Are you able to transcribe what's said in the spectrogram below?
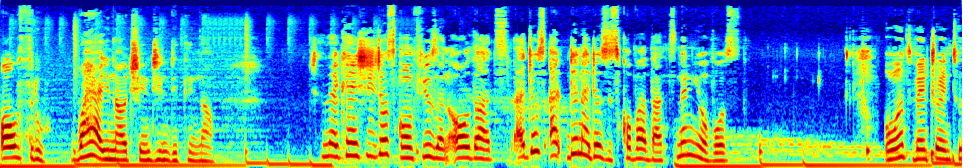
all through why are you now changing the thing now She's like, and she's just confused and all that. I just I, then I just discovered that many of us we want to venture into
